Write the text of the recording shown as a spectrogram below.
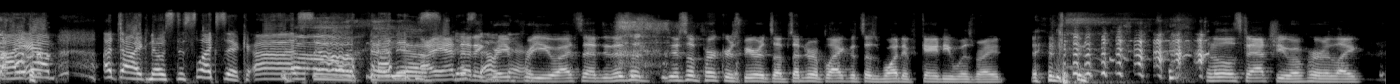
I am a diagnosed dyslexic. Uh, Oh, so okay, yeah. I had that engraved for you. I said, "This is this will perk her spirits up." Send her a plaque that says, "What if Katie was right?" and a little statue of her, like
